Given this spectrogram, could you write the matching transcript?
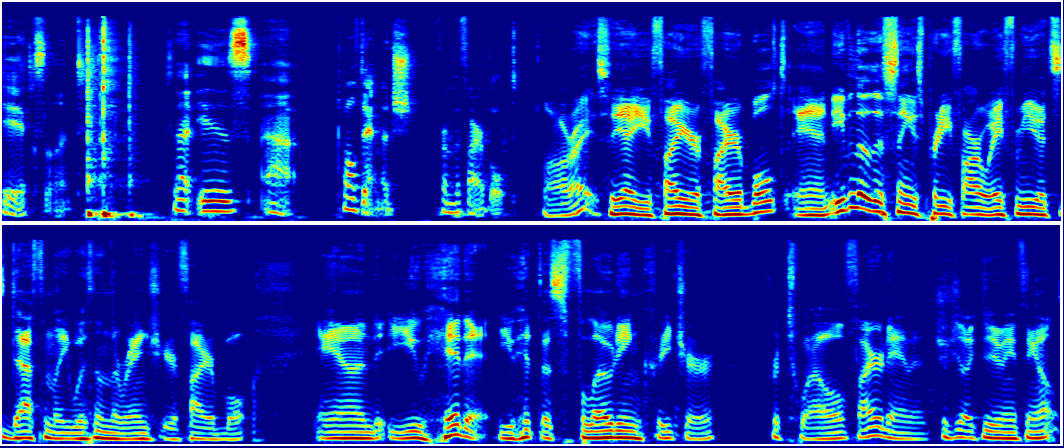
Excellent. So that is uh, twelve damage from the firebolt. All right, so yeah, you fire your firebolt, and even though this thing is pretty far away from you, it's definitely within the range of your firebolt. And you hit it. You hit this floating creature for 12 fire damage. Would you like to do anything else?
